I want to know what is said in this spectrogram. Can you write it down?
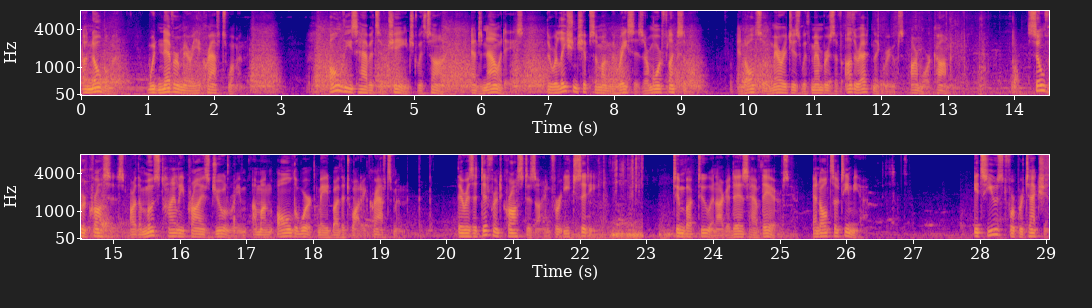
A nobleman would never marry a craftswoman. All these habits have changed with time, and nowadays, the relationships among the races are more flexible, and also marriages with members of other ethnic groups are more common. Silver crosses are the most highly prized jewelry among all the work made by the Tuareg craftsmen. There is a different cross design for each city. Timbuktu and Agadez have theirs, and also Timia. It's used for protection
